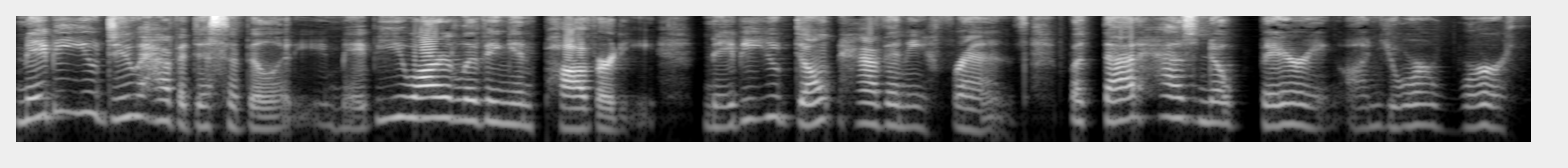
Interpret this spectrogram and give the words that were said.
Maybe you do have a disability. Maybe you are living in poverty. Maybe you don't have any friends, but that has no bearing on your worth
